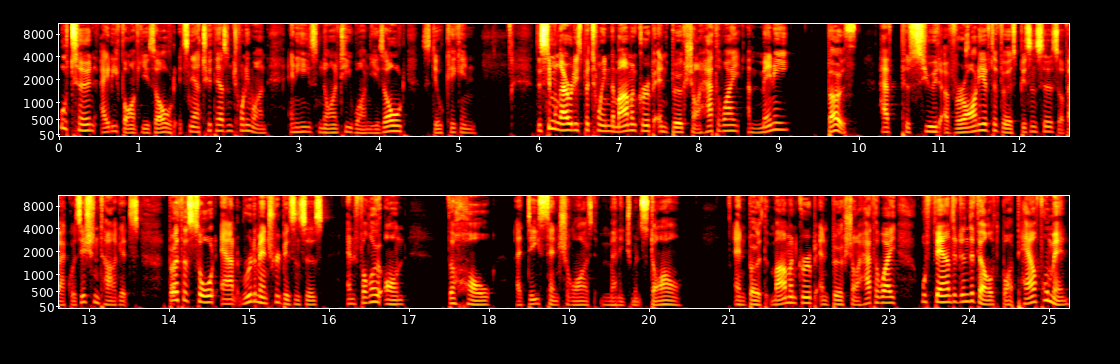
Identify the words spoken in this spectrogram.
will turn 85 years old. It's now 2021 and he's 91 years old, still kicking. The similarities between the Marmon Group and Berkshire Hathaway are many. Both have pursued a variety of diverse businesses of acquisition targets. Both have sought out rudimentary businesses and follow on the whole a decentralized management style and both Marmon Group and Berkshire Hathaway were founded and developed by powerful men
